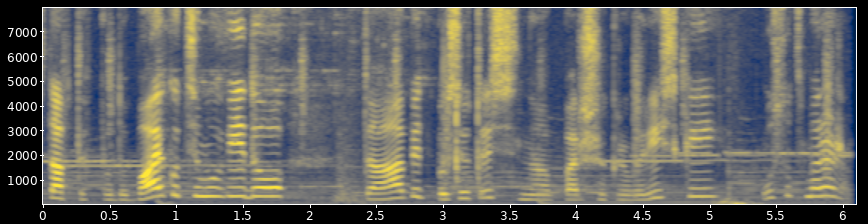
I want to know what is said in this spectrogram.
ставте вподобайку цьому відео та підписуйтесь на перший криворізький у соцмережах.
